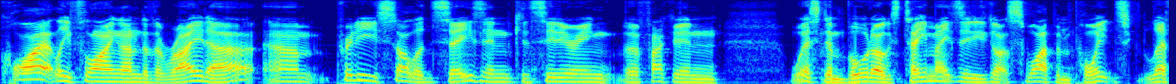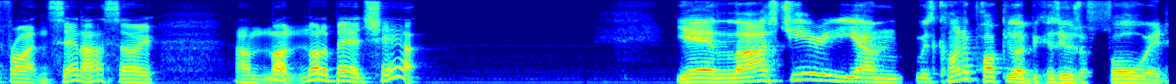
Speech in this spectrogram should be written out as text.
quietly flying under the radar. Um, pretty solid season considering the fucking Western Bulldogs teammates that he's got swiping points left, right, and centre. So, um, not not a bad shout. Yeah, last year he um, was kind of popular because he was a forward,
